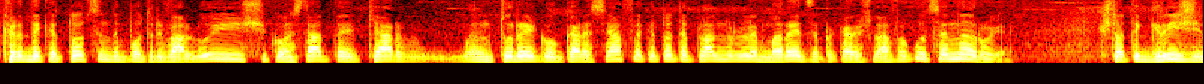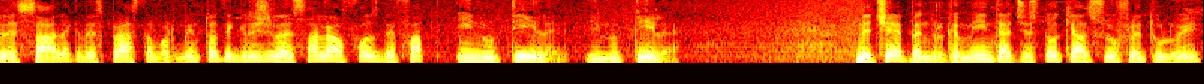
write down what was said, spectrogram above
Crede că toți sunt împotriva lui și constată chiar în întunericul în care se află că toate planurile mărețe pe care și le-a făcut se năruie. Și toate grijile sale, că despre asta vorbim, toate grijile sale au fost de fapt inutile, inutile. De ce? Pentru că mintea, acest ochi al sufletului,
